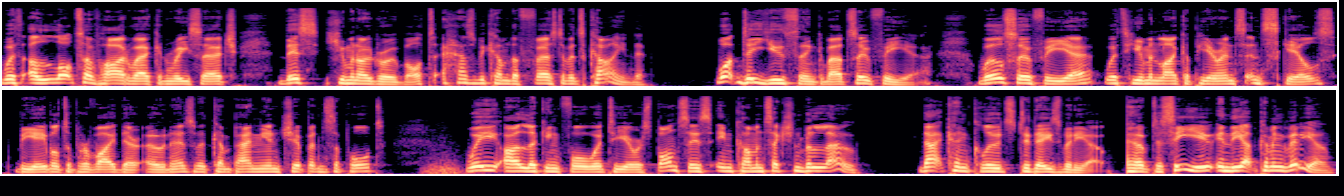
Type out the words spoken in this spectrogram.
With a lot of hard work and research, this humanoid robot has become the first of its kind. What do you think about Sophia? Will Sophia, with human like appearance and skills, be able to provide their owners with companionship and support? We are looking forward to your responses in comment section below. That concludes today's video. I hope to see you in the upcoming video.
